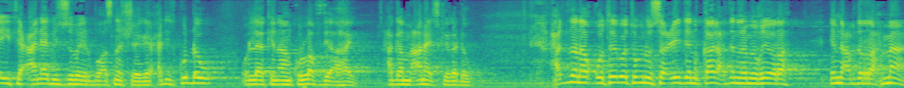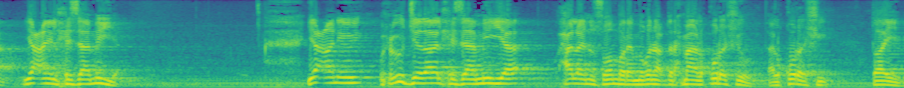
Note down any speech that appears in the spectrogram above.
ley can abi zubayr buu asna sheegay xadiid ku dhow laakiin aan ku lafdi ahayn xagga macnaha iskaga dhow xadana qutaybaة bnu saciidin qal xadana muhiira ibn cabdiraxmaan yani alxizaamiya yani wuxuu u jeedaa alxizaamiya waxaa laynu soo maray muqn abdiramaan alqurashi alqurashi ayib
